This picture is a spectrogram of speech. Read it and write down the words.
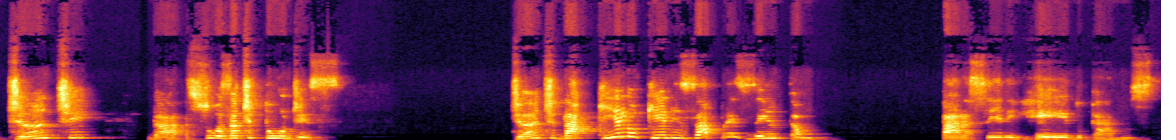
diante das suas atitudes, diante daquilo que eles apresentam para serem reeducados.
